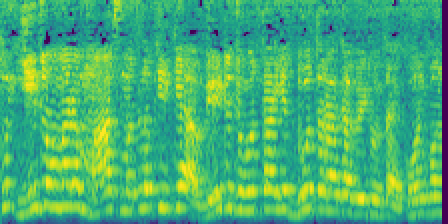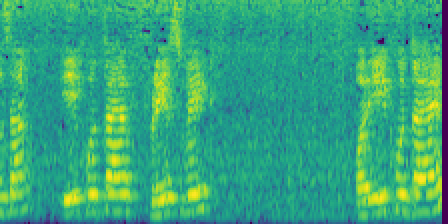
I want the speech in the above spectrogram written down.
तो ये जो हमारा मास मतलब कि क्या? वेट जो होता है, ये दो तरह का वेट होता है। कौन कौन सा? एक होता है फ्रेश वेट और एक होता है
